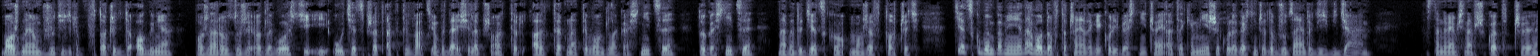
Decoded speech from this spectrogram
można ją wrzucić lub wtoczyć do ognia pożaru z dużej odległości i uciec przed aktywacją. Wydaje się lepszą alternatywą dla gaśnicy, do gaśnicy. Nawet dziecko może wtoczyć. Dziecku bym pewnie nie dawał do wtoczenia takiej kuli gaśniczej, ale takie mniejsze kule gaśnicze do wrzucania to gdzieś widziałem. Zastanawiam się na przykład, czy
